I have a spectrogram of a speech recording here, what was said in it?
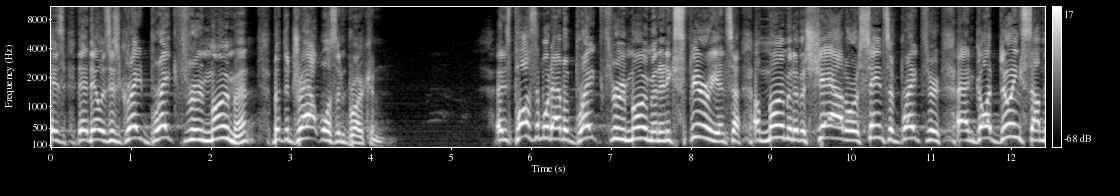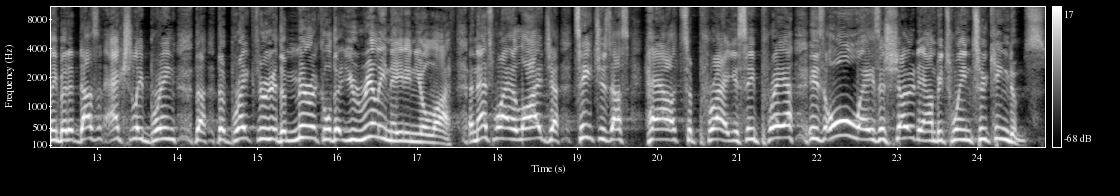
Is that there was this great breakthrough moment, but the drought wasn't broken. It is possible to have a breakthrough moment and experience a, a, moment of a shout or a sense of breakthrough and God doing something, but it doesn't actually bring the, the breakthrough, the miracle that you really need in your life. And that's why Elijah teaches us how to pray. You see, prayer is always a showdown between two kingdoms.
